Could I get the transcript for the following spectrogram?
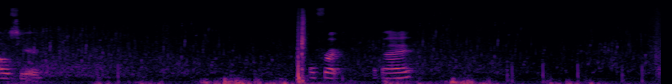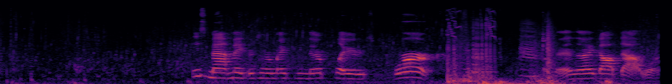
Oh, I was here. Oh, frick. Okay. These map makers are making their players work. And then I got that one.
